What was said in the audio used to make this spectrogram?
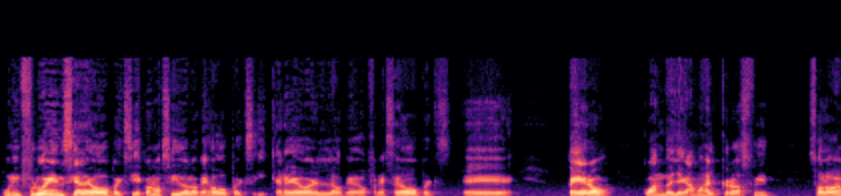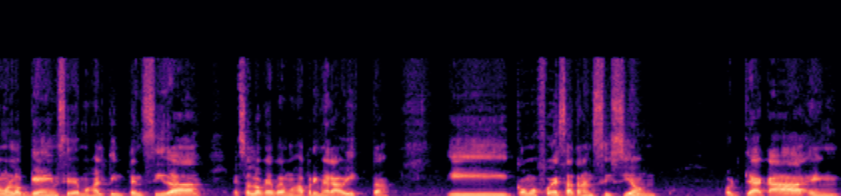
una influencia de OPEX y he conocido lo que es OPEX y creo en lo que ofrece OPEX. Eh, pero cuando llegamos al CrossFit, solo vemos los games y vemos alta intensidad. Eso es lo que vemos a primera vista. ¿Y cómo fue esa transición? Porque acá en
